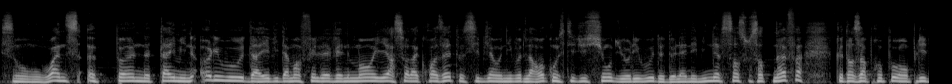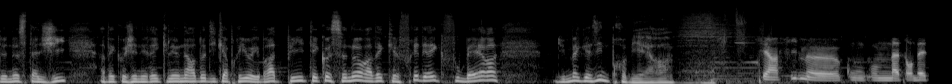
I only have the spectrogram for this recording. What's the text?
Son Once Upon a Time in Hollywood a évidemment fait l'événement hier sur la croisette, aussi bien au niveau de la reconstitution du Hollywood de l'année 1969 que dans un propos empli de nostalgie, avec au générique Leonardo DiCaprio et Brad Pitt, éco sonore avec Frédéric Foubert du magazine Première. C'est un film euh, qu'on attendait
